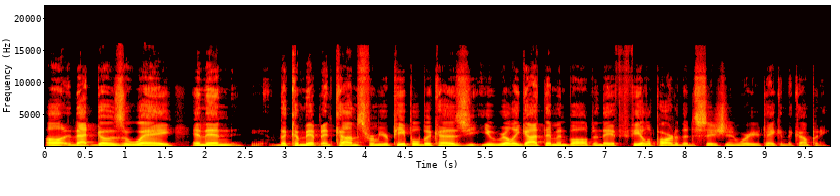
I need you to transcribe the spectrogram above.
all that goes away. And then the commitment comes from your people because you really got them involved and they feel a part of the decision and where you're taking the company.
